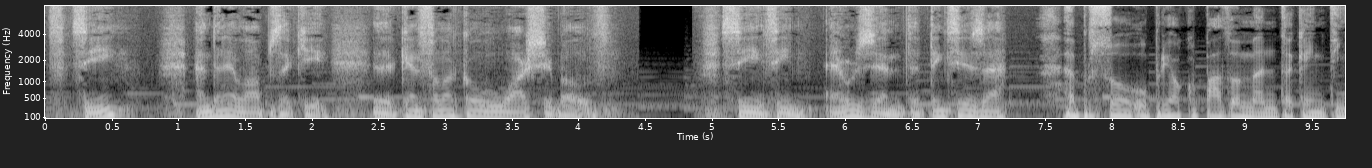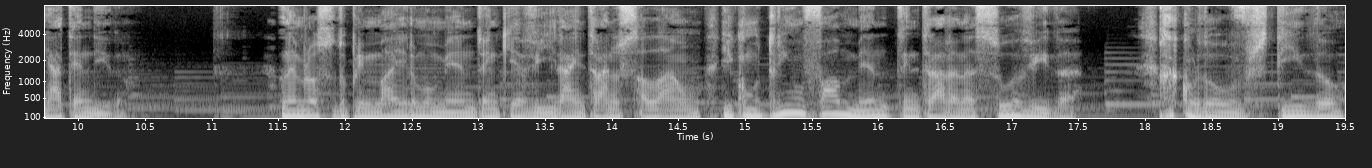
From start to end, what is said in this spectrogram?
Sim? André Lopes aqui. Uh, quero falar com o Archibald. Sim, sim, é urgente, tem que ser já. Apressou o preocupado amante a quem tinha atendido. Lembrou-se do primeiro momento em que a vira a entrar no salão e como triunfalmente entrara na sua vida. Recordou o vestido,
